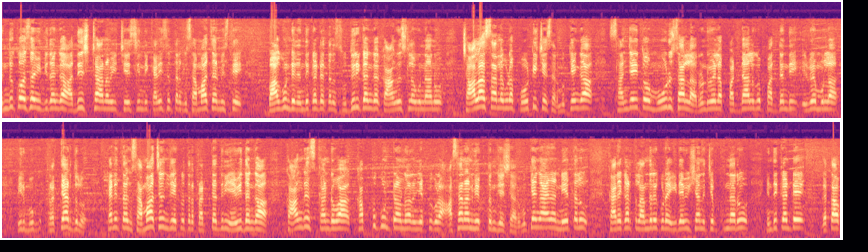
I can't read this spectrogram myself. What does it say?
ఎందుకోసం ఈ విధంగా అధిష్టానం చేసింది? కనీసం తనకు సమాచారం ఇస్తే బాగుండేది. ఎందుకంటే తను సుదీర్ఘంగా కాంగ్రెస్లో ఉన్నాను. చాలాసార్లు కూడా పోటీ చేశారు. ముఖ్యంగా సంజయ్తో మూడు సార్లు రెండు వేల పద్నాలుగు పద్దెనిమిది ఇరవై మూడులో వీరు ప్రత్యర్థులు. కానీ తనకు సమాచారం లేకుండా తన ప్రత్యర్థిని ఏ విధంగా కాంగ్రెస్ కండువా కప్పుకుంటున్నారని చెప్పి కూడా అసహనాన్ని వ్యక్తం చేశారు. ముఖ్యంగా ఆయన నేతలు కార్యకర్తలు అందరూ కూడా ఇదే విషయాన్ని చెప్తున్నారు. ఎందుకంటే గత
